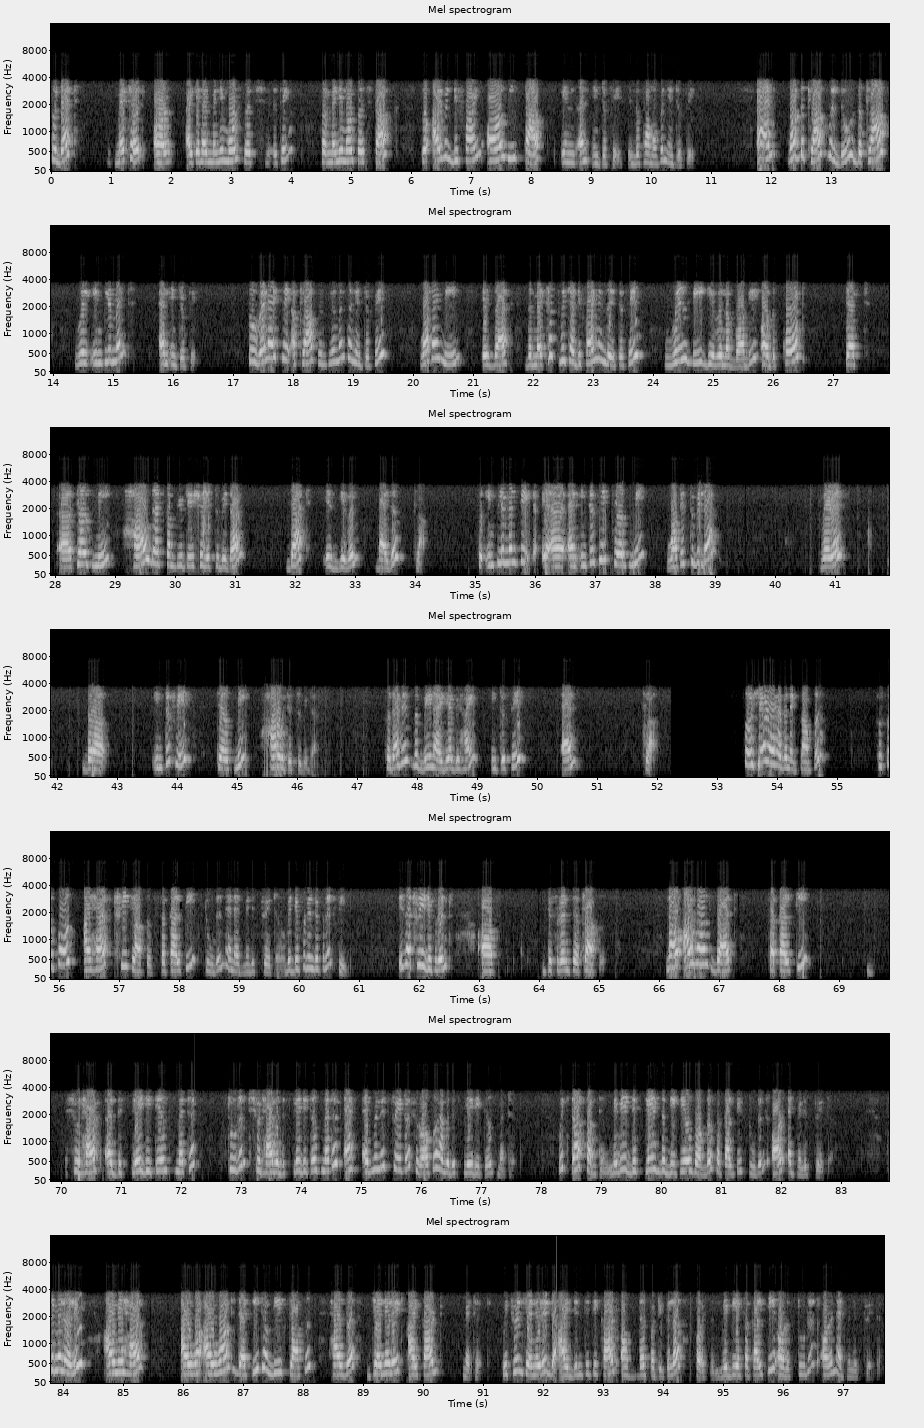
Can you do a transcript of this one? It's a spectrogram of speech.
so that method, or I can have many more such things, so many more such tasks. So I will define all these tasks in an interface, in the form of an interface. And what the class will do, the class will implement an interface. So when I say a class implements an interface, what I mean is that the methods which are defined in the interface will be given a body or the code that uh, tells me how that computation is to be done. That is given by the class. So implement uh, an interface tells me what is to be done, whereas the interface tells me how it is to be done. So that is the main idea behind interface and class. So here I have an example. So suppose I have three classes, faculty, student and administrator with different different fields. These are three different of uh, different uh, classes. Now I want that faculty should have a display details method, student should have a display details method and administrator should also have a display details method which does something. Maybe it displays the details of the faculty, student or administrator. Similarly, I may have, I, wa I want that each of these classes has a generate iCard method. which will generate the identity card of the particular person, maybe a faculty or a student or an administrator.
